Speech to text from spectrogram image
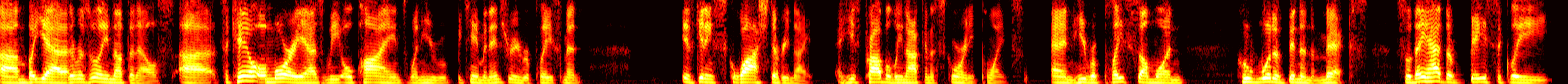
Um, but yeah, there was really nothing else. Uh, Takao Omori, as we opined when he became an injury replacement, is getting squashed every night. He's probably not going to score any points. And he replaced someone who would have been in the mix. So they had to basically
